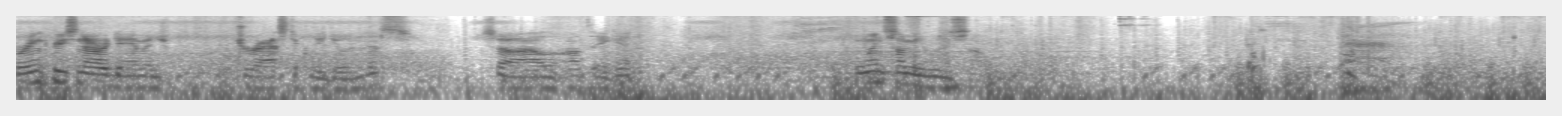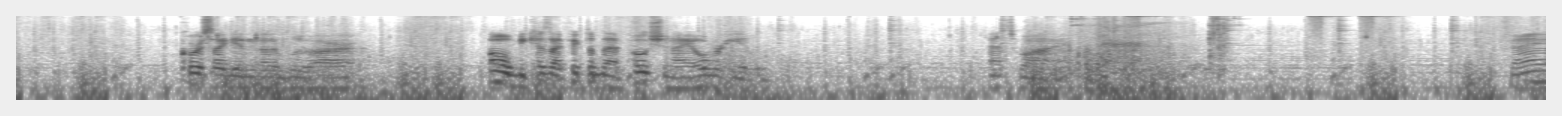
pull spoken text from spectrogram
We're increasing our damage drastically doing this, so I'll, I'll take it. You win some, you lose some. Of course I get another blue heart. Oh, because I picked up that potion, I overhealed. Why. Okay.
